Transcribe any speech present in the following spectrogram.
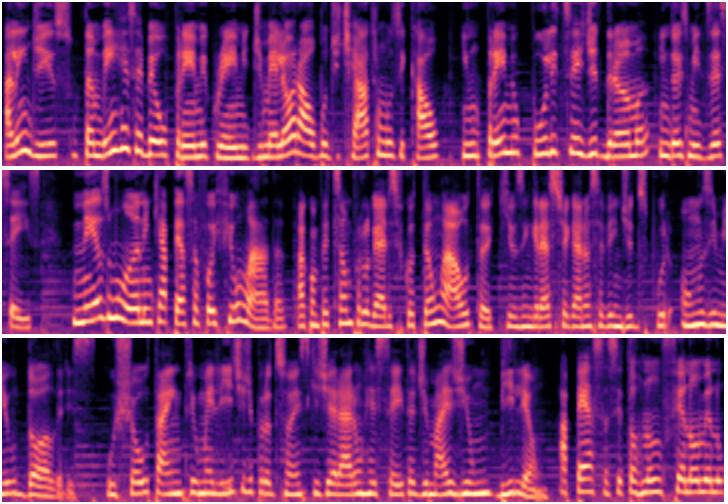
Além disso, também recebeu o prêmio Grammy de melhor álbum de teatro musical e um prêmio Pulitzer de drama em 2016, mesmo ano em que a peça foi filmada. A competição por lugares ficou tão alta que os ingressos chegaram a ser vendidos por 11 mil dólares. O show está entre uma elite de produções que geraram receita de mais de um bilhão. A peça se tornou um fenômeno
